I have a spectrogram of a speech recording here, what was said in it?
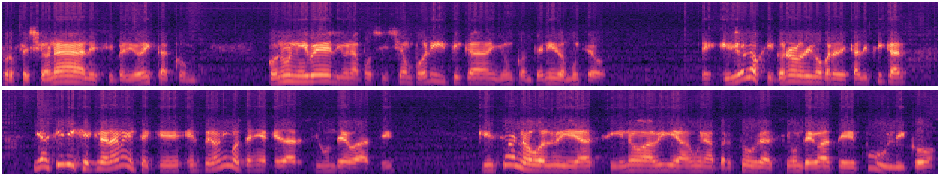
profesionales y periodistas con, con un nivel y una posición política y un contenido mucho ideológico, no lo digo para descalificar, y así dije claramente que el peronismo tenía que darse un debate, que yo no volvía si no había una apertura, si un debate público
